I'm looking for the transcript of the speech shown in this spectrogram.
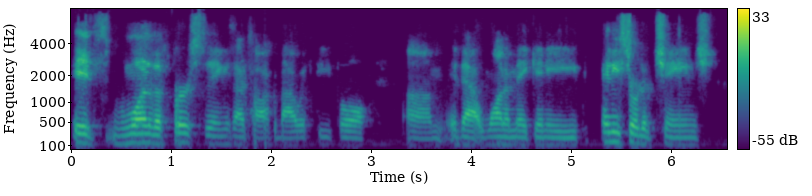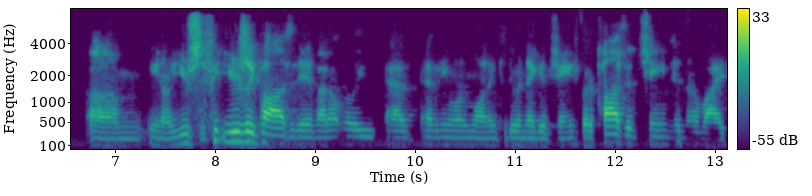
it's one of the first things I talk about with people um, that want to make any any sort of change. Um, you know, usually usually positive. I don't really have, have anyone wanting to do a negative change, but a positive change in their life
